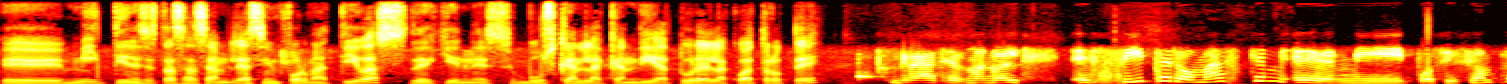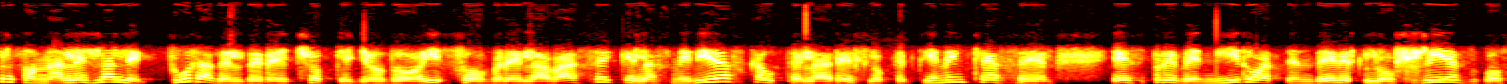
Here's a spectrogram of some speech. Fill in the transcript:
eh, mítines, estas asambleas informativas de quienes buscan la candidatura de la 4T. Gracias, Manuel. Eh, sí, pero más que eh, mi posición personal es la lectura del derecho que yo doy sobre la base que las medidas cautelares lo que tienen que hacer es prevenir o atender los riesgos.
